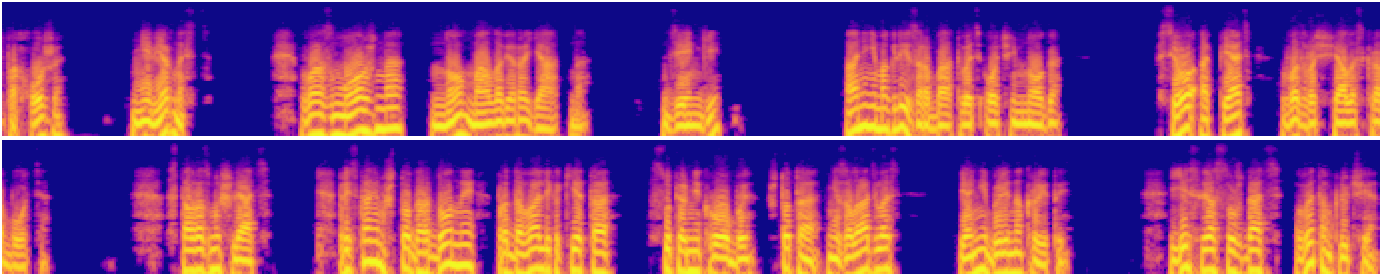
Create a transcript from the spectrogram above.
похоже. Неверность? Возможно, но маловероятно. Деньги? Они не могли зарабатывать очень много. Все опять возвращалось к работе. Стал размышлять. Представим, что Гордоны продавали какие-то супермикробы, что-то не заладилось, и они были накрыты. Если рассуждать в этом ключе,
